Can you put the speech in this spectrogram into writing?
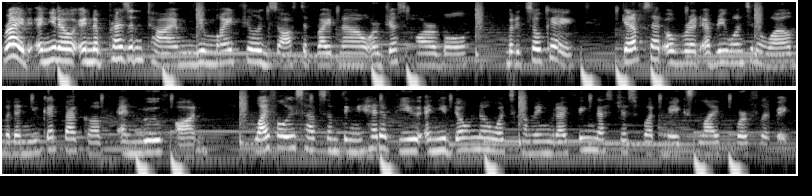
Right, and you know, in the present time, you might feel exhausted right now or just horrible, but it's okay. Get upset over it every once in a while, but then you get back up and move on. Life always has something ahead of you, and you don't know what's coming, but I think that's just what makes life worth living.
